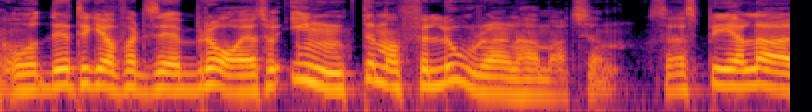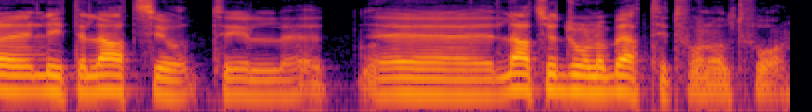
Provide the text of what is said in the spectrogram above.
Och det tycker jag faktiskt är bra. Jag tror inte man förlorar den här matchen. Så jag spelar lite Lazio till, eh, Lazio Dronobet till 2-0-2.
